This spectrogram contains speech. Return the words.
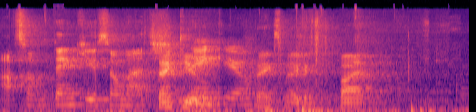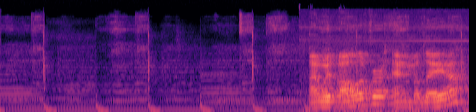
Awesome. Thank you so much. Thank you. Thank you. Thanks, Megan. Bye. I'm with Oliver and Malaya.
